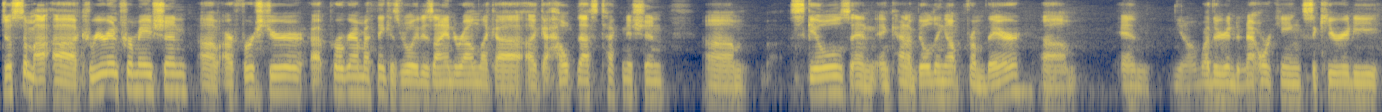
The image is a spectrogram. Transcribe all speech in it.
just some uh, uh, career information. Uh, our first year uh, program, I think, is really designed around like a like a help desk technician um, skills and and kind of building up from there. Um, and you know whether you're into networking, security,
